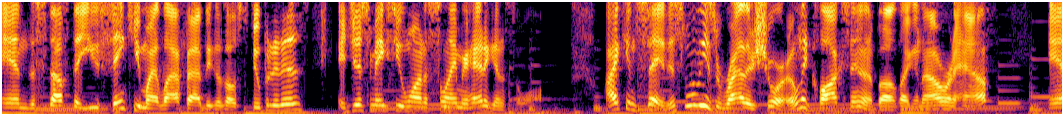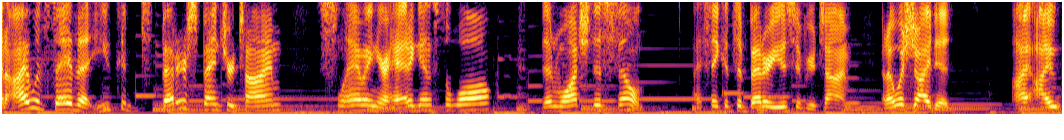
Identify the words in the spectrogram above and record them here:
and the stuff that you think you might laugh at because how stupid it is, it just makes you want to slam your head against the wall. I can say this movie is rather short. It only clocks in about like an hour and a half. And I would say that you could better spend your time slamming your head against the wall than watch this film. I think it's a better use of your time. And I wish I did. I,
